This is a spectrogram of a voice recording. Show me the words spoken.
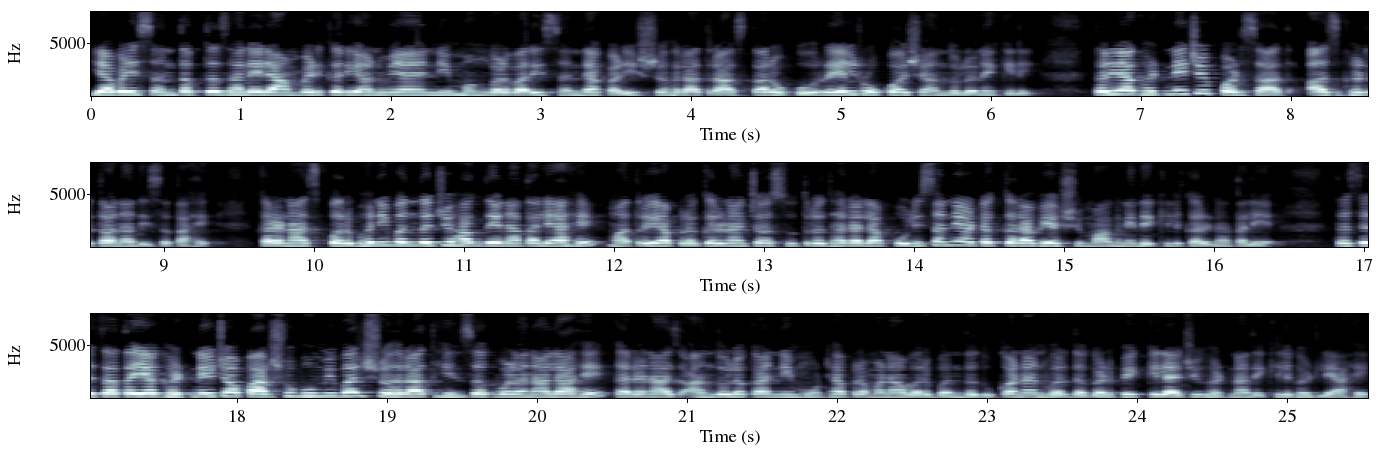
यावेळी संतप्त झालेल्या आंबेडकरी अनुयायांनी मंगळवारी संध्याकाळी शहरात रास्ता रोको रेल रोको अशी आंदोलने केली. तर या घटनेचे पडसाद आज घडताना दिसत आहे. कारण आज परभणी बंदची हाक देण्यात आली आहे. मात्र या प्रकरणाच्या सूत्रधाराला पोलिसांनी अटक करावी अशी मागणी देखील करण्यात आली आहे. तसेच आता या घटनेच्या पार्श्वभूमीवर शहरात हिंसक वळण आलं आहे कारण आज आंदोलकांनी मोठ्या प्रमाणावर बंद दुकानांवर दगडफेक केल्याची घटना देखील घडली आहे.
